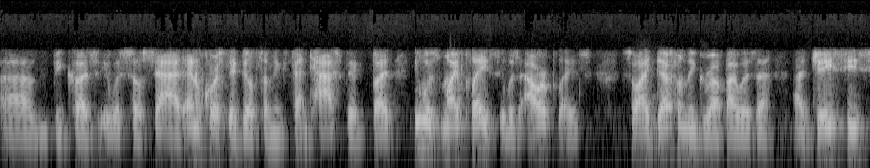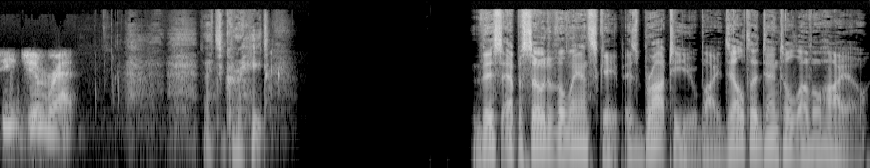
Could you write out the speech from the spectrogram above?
um, because it was so sad. And of course, they built something fantastic, but it was my place. It was our place. So I definitely grew up. I was a, a JCC gym rat. That's great. This episode of The Landscape is brought to you by Delta Dental of Ohio.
